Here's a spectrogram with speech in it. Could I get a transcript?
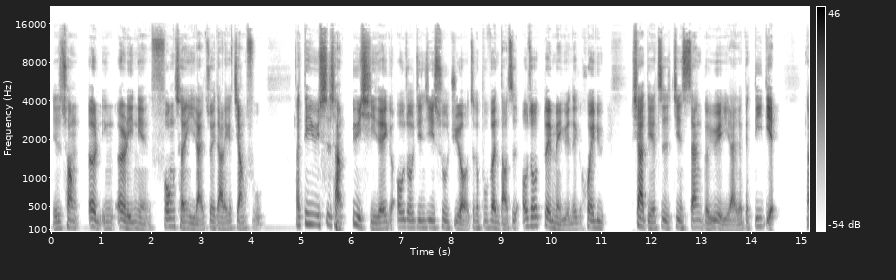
也是创二零二零年封城以来最大的一个降幅。那低于市场预期的一个欧洲经济数据哦，这个部分导致欧洲对美元的一个汇率下跌至近三个月以来的一个低点。那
